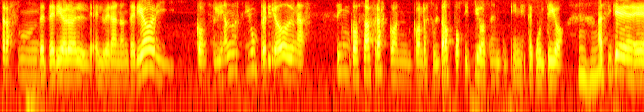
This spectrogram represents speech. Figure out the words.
tras un deterioro el, verano anterior y consolidando así un periodo de unas cinco zafras con, resultados positivos en, este cultivo. Así que,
